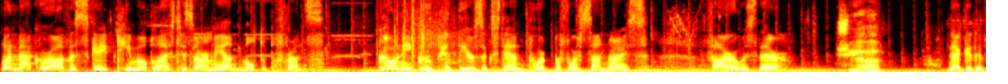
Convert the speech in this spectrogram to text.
When Makarov escaped, he mobilized his army on multiple fronts. Konni group hit the Urzikstan port before sunrise. Farah was there. She hurt? Negative.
